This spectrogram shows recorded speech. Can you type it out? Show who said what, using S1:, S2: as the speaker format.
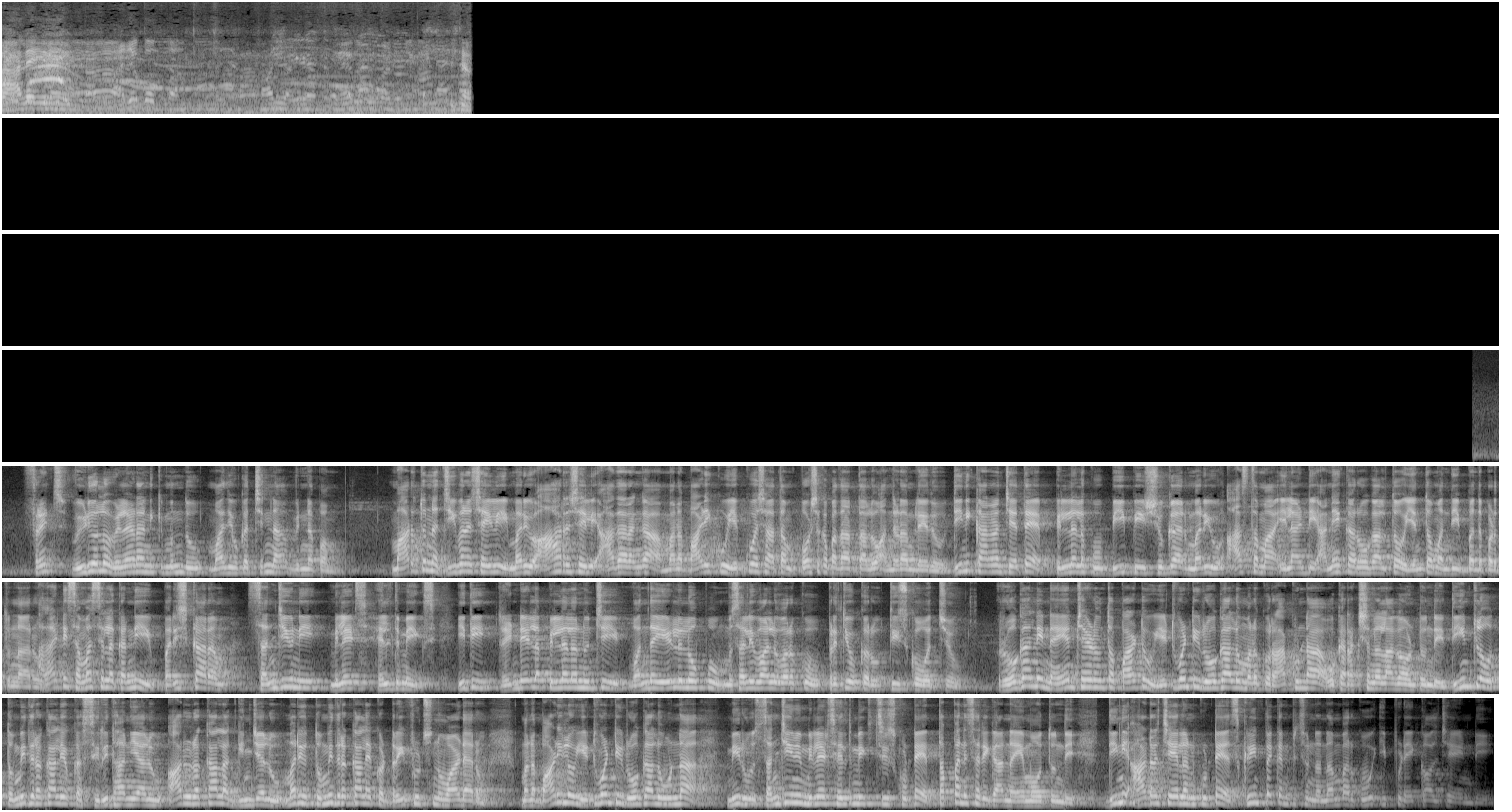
S1: బాగాలేదు ఫ్రెండ్స్ వీడియోలో వెళ్ళడానికి ముందు మాది ఒక చిన్న విన్నపం. మారుతున్న జీవన శైలి మరియు ఆహార శైలి ఆధారంగా మన బాడీకు ఎక్కువ శాతం పోషక పదార్థాలు అందడం లేదు. దీని కారణం చేతే పిల్లలకు బీపీ షుగర్ మరియు ఆస్తమా ఇలాంటి అనేక రోగాలతో ఎంతో మంది ఇబ్బంది పడుతున్నారు. అలాంటి సమస్యలకన్నీ పరిష్కారం సంజీవిని మిలెట్స్ హెల్త్ మిక్స్ ఇది రెండేళ్ళ పిల్లల నుంచి వంద ఏళ్ళలోపు ముసలి వాళ్ళ వరకు ప్రతి ఒక్కరూ తీసుకోవచ్చు. రోగాన్ని నయం చేయడంతో పాటు ఎటువంటి రోగాలు మనకు రాకుండా ఒక రక్షణలాగా ఉంటుంది. దీంట్లో తొమ్మిది రకాల యొక్క సిరిధాన్యాలు ఆరు రకాల గింజలు మరియు తొమ్మిది రకాల యొక్క డ్రై ఫ్రూట్స్ను వాడారు. మన బాడీలో ఎటువంటి రోగాలు ఉన్నా మీరు సంజీవి మిలెట్స్ హెల్త్ మిక్స్ తీసుకుంటే తప్పనిసరిగా నయమవుతుంది. దీన్ని ఆర్డర్ చేయాలనుకుంటే స్క్రీన్పై కనిపిస్తున్న నంబర్కు ఇప్పుడే కాల్ చేయండి.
